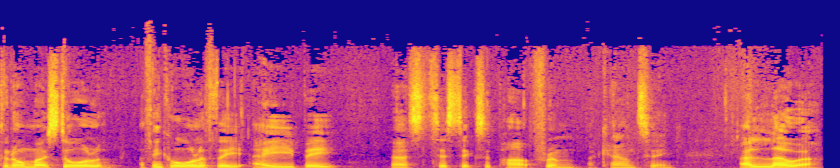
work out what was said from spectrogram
that almost all, I think all of the AEB uh, statistics, apart from accounting, are lower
